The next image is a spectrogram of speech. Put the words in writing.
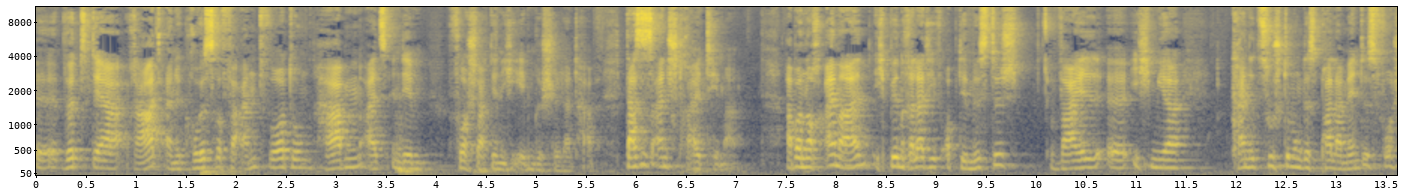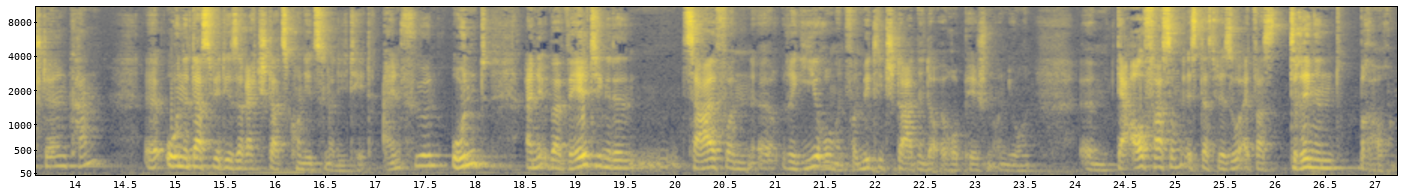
äh, wird der Rat eine größere Verantwortung haben als in dem Vorschlag, den ich eben geschildert habe. Das ist ein Streitthema. Aber noch einmal, ich bin relativ optimistisch, weil äh, ich mir keine Zustimmung des Parlaments vorstellen kann. Äh, ohne dass wir diese Rechtsstaatskonditionalität einführen und eine überwältigende Zahl von äh, Regierungen, von Mitgliedstaaten in der Europäischen Union ähm, der Auffassung ist, dass wir so etwas dringend brauchen.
